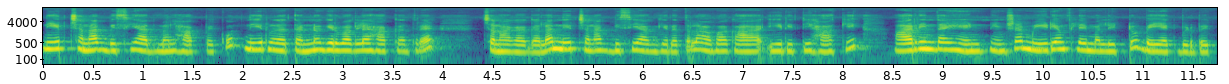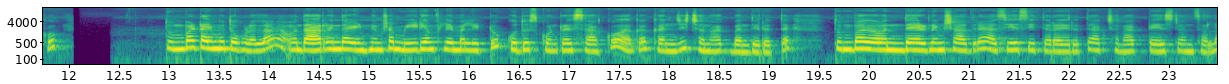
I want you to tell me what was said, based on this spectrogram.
ನೀರು ಚೆನ್ನಾಗಿ ಬಿಸಿ ಆದಮೇಲೆ ಹಾಕಬೇಕು. ನೀರು ತಣ್ಣಗಿರುವಾಗಲೇ ಹಾಕಿದ್ರೆ ಚೆನ್ನಾಗಾಗಲ್ಲ. ನೀರು ಚೆನ್ನಾಗಿ ಬಿಸಿ ಆಗಿರುತ್ತಲ್ಲ ಆವಾಗ ಈ ರೀತಿ ಹಾಕಿ ಆರರಿಂದ ಎಂಟು ನಿಮಿಷ ಮೀಡಿಯಮ್ ಫ್ಲೇಮಲ್ಲಿಟ್ಟು ಬೇಯಕ್ಕೆ ಬಿಡಬೇಕು. ತುಂಬ ಟೈಮು ತೊಗೊಳ್ಳಲ್ಲ ಒಂದು ಆರರಿಂದ ಎಂಟು ನಿಮಿಷ ಮೀಡಿಯಮ್ ಫ್ಲೇಮಲ್ಲಿಟ್ಟು ಕುದಿಸ್ಕೊಂಡ್ರೆ ಸಾಕು. ಆಗ ಗಂಜಿ ಚೆನ್ನಾಗಿ ಬಂದಿರುತ್ತೆ. ತುಂಬ ಒಂದೆರಡು ನಿಮಿಷ ಆದರೆ ಹಸಿ ಹಸಿ ಥರ ಇರುತ್ತೆ. ಆಗ ಚೆನ್ನಾಗಿ ಟೇಸ್ಟ್ ಅನಿಸಲ್ಲ.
